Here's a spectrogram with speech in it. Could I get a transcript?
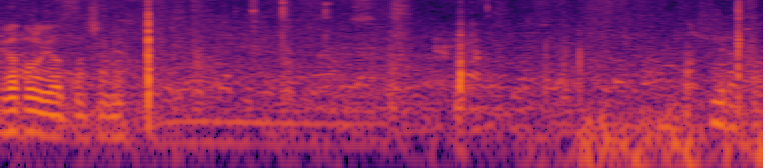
Gratuluję odznaczenia. Druhowie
